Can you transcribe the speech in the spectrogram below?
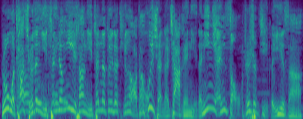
如果他觉得你真正意义上你真的对他挺好，他会选择嫁给你的。你撵走，这是几个意思啊？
